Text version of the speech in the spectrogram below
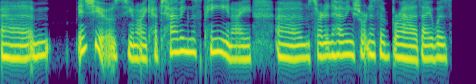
um, issues. You know, I kept having this pain. I um, started having shortness of breath. I was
